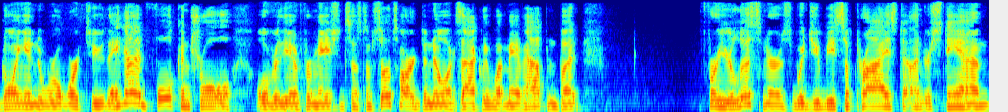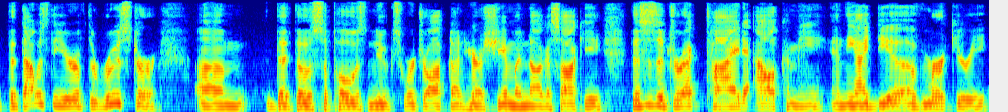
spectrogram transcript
going into World War II. They had full control over the information system, so it's hard to know exactly what may have happened. But for your listeners, would you be surprised to understand that that was the year of the rooster? Um, that those supposed nukes were dropped on Hiroshima and Nagasaki. This is a direct tie to alchemy and the idea of mercury.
